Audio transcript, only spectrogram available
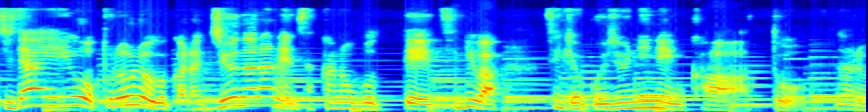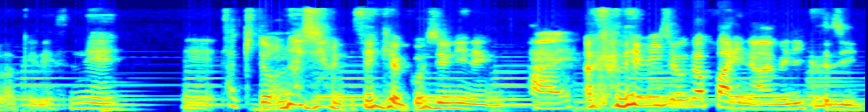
時代をプロローグから17年遡って次は1952年かとなるわけですね。でさっきと同じように1952年はい。アカデミー賞がパリのアメリカ人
